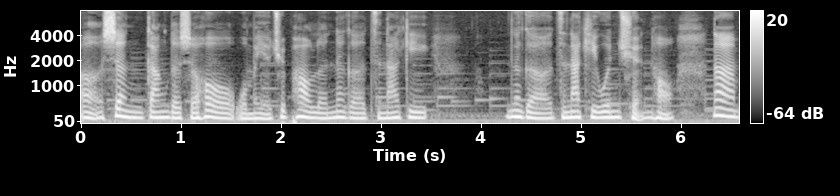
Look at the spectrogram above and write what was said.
呃，盛冈的时候，我们也去泡了那个紫纳基，那个紫纳基温泉哈。那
